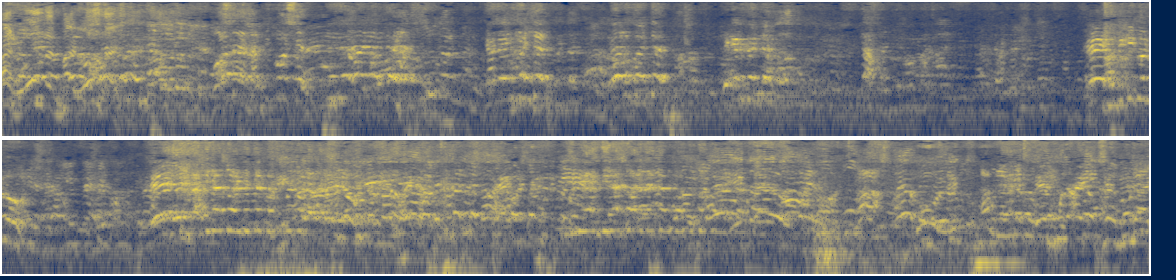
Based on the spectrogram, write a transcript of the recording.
ভাই রোল দেন ভাই রোল দেন বসেন আপনি বসেন এই আমি কি করব এই শিক্ষার্থীরা তো এদিকে করতে আপনি এখানে বসেন মুলাই আছে মুলাই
